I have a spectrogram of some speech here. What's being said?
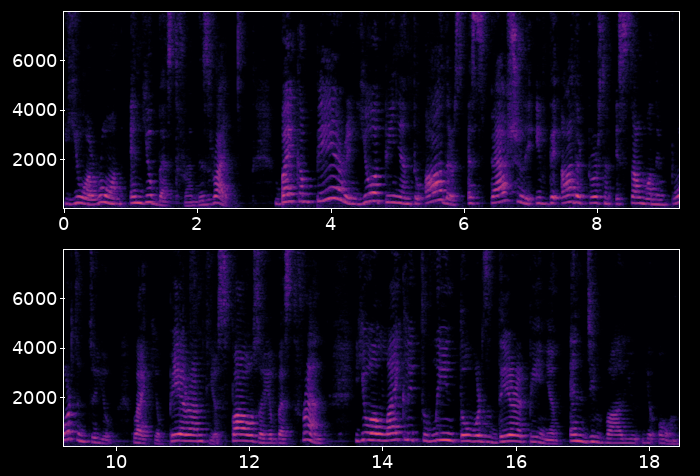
you are wrong and your best friend is right? By comparing your opinion to others, especially if the other person is someone important to you, like your parent, your spouse, or your best friend, you are likely to lean towards their opinion and devalue your own.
